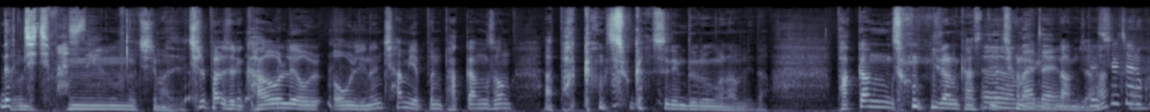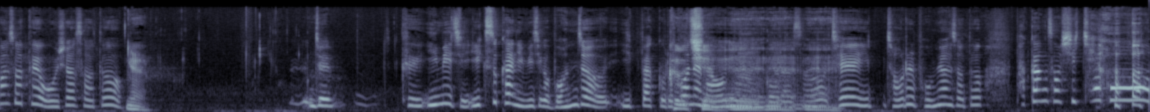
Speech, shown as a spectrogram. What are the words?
놓치지 마세요. 음, 놓치지 마세요. 78소님, 가을에 어울리는 참 예쁜 박강성, 아, 박강수 가수님들 응원합니다. 박강성이라는 가수도 어, 있잖아요. 맞아요. 남자. 실제로 콘서트에 오셔서도 네. 이제 그 이미지 익숙한 이미지가 먼저 입 밖으로 그렇지. 꺼내 나오는 네, 거라서 네, 네. 제 입, 저를 보면서도 박강서 씨 최고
